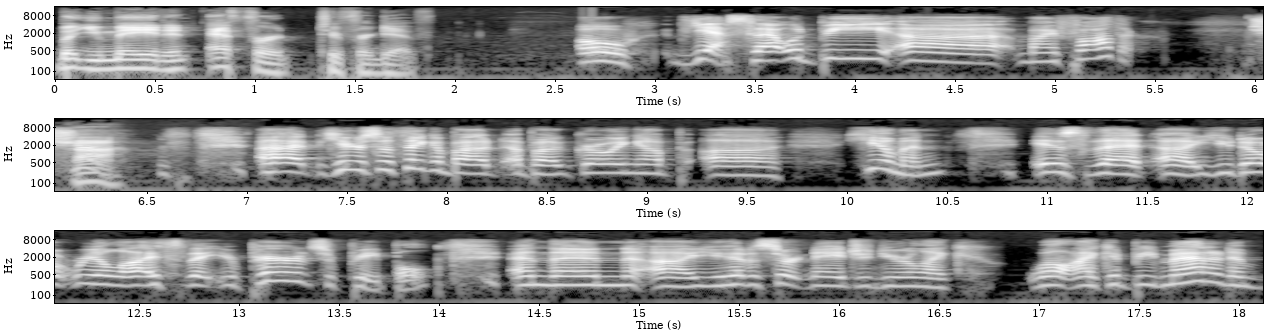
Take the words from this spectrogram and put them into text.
but you made an effort to forgive? Oh, yes, that would be uh, my father. Sure. Ah. Uh, here's the thing about about growing up uh, human is that uh, you don't realize that your parents are people, and then uh, you hit a certain age and you're like, well, I could be mad at him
